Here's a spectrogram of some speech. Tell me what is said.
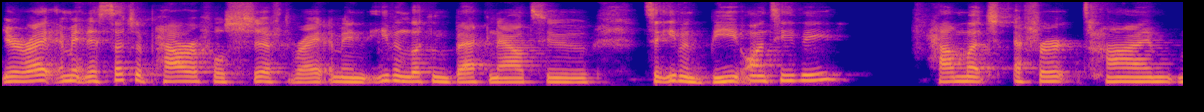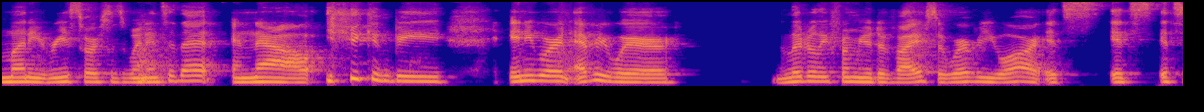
you're right. I mean, it's such a powerful shift, right? I mean, even looking back now to to even be on TV, how much effort, time, money, resources went into that, and now you can be anywhere and everywhere literally from your device or wherever you are it's it's it's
